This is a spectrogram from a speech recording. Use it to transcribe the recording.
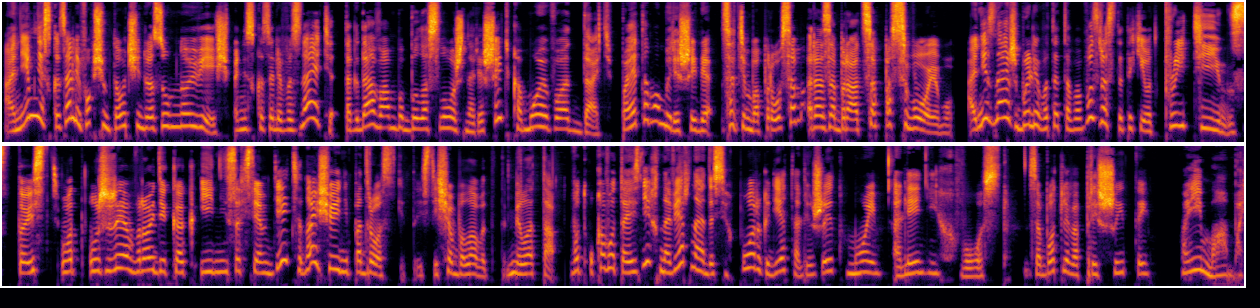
они мне сказали, в общем-то, очень разумную вещь. Они сказали, вы знаете, тогда вам бы было сложно решить, кому его отдать. Поэтому мы решили с этим вопросом разобраться по-своему. Они, знаешь, были вот этого возраста такие вот pre-teens. То есть вот уже вроде как и не совсем дети, но еще и не подростки. То есть еще была вот эта милота. Вот у кого-то из них, наверное, до сих пор где-то лежит мой оленей хвост, заботливо пришитый моей мамой.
